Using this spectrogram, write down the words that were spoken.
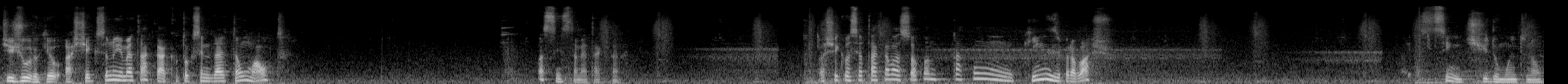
Te juro que eu achei que você não ia me atacar, que eu tô com sanidade tão alta. Como assim você tá me atacando? Eu achei que você atacava só quando tá com 15 pra baixo. Não faz sentido muito não.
